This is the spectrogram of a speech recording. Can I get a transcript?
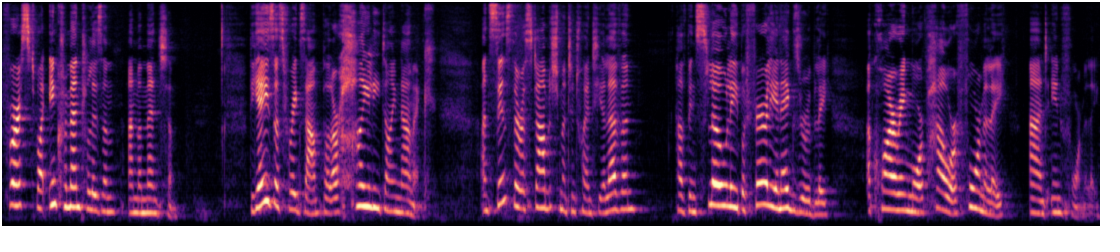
First, by incrementalism and momentum. The ESAs, for example, are highly dynamic, and since their establishment in 2011, have been slowly but fairly inexorably acquiring more power formally and informally.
